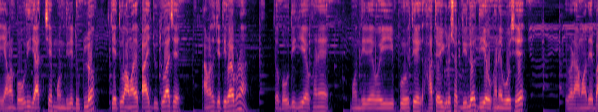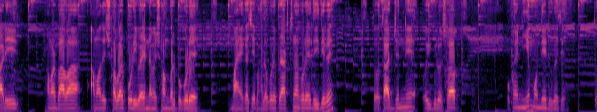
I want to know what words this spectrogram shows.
এই আমার বৌদি যাচ্ছে, মন্দিরে ঢুকলো। যেহেতু আমাদের পায়ে জুতো আছে, আমরা তো যেতে পারব না। তো বৌদি গিয়ে ওখানে মন্দিরে ওই পুরোহিতের হাতে ওইগুলো সব দিল, দিয়ে ওখানে বসে এবার আমাদের বাড়ির আমার বাবা, আমাদের সবার পরিবারের নামে সংকল্প করে মায়ের কাছে ভালো করে প্রার্থনা করে দিয়ে দেবে। তো তার জন্যে ওইগুলো সব ওখানে নিয়ে মন্দিরে ঢুকেছে। তো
